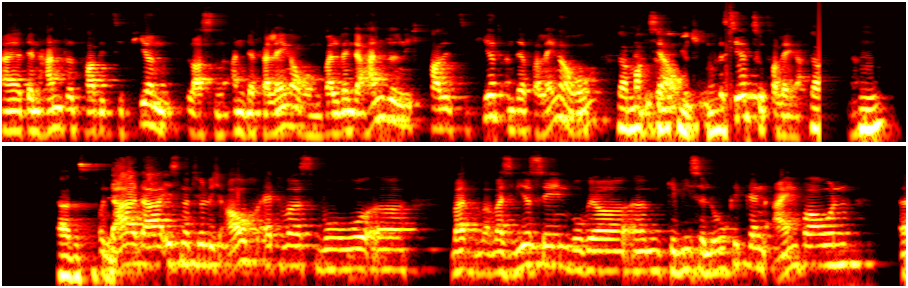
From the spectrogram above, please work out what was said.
äh, den Handel partizipieren lassen an der Verlängerung? Weil wenn der Handel nicht partizipiert an der Verlängerung, ja, dann ist er auch nicht ne? interessiert ne? zu verlängern. Ja. Mhm. Ja, Und da, da ist natürlich auch etwas, wo äh, was wir sehen, wo wir ähm, gewisse Logiken einbauen, äh,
